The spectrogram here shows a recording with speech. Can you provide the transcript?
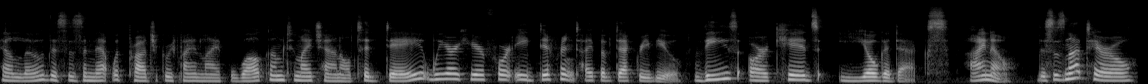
Hello, this is Annette with Project Refined Life. Welcome to my channel. Today we are here for a different type of deck review. These are kids' yoga decks. I know, this is not tarot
